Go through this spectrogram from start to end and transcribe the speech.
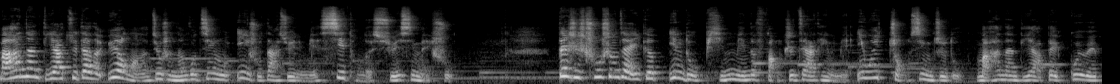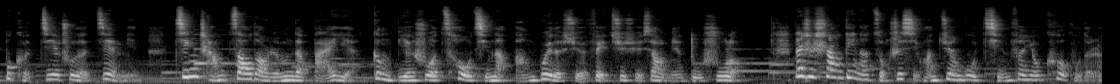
马哈南迪亚最大的愿望呢，就是能够进入艺术大学里面系统的学习美术。但是出生在一个印度平民的纺织家庭里面，因为种姓制度，马哈南迪亚被归为不可接触的贱民，经常遭到人们的白眼，更别说凑齐那昂贵的学费去学校里面读书了。但是上帝呢，总是喜欢眷顾勤奋又刻苦的人。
